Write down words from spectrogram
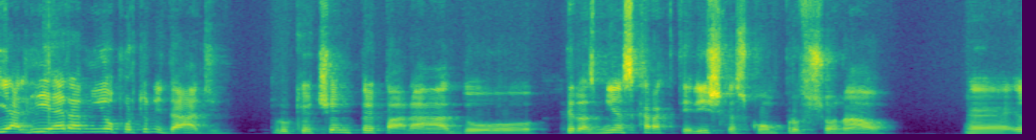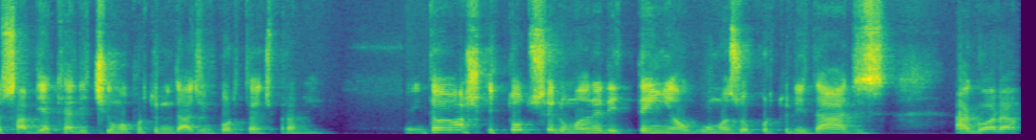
E ali era a minha oportunidade, porque eu tinha me preparado, pelas minhas características como profissional, é, eu sabia que ali tinha uma oportunidade importante para mim. Então eu acho que todo ser humano ele tem algumas oportunidades Agora,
